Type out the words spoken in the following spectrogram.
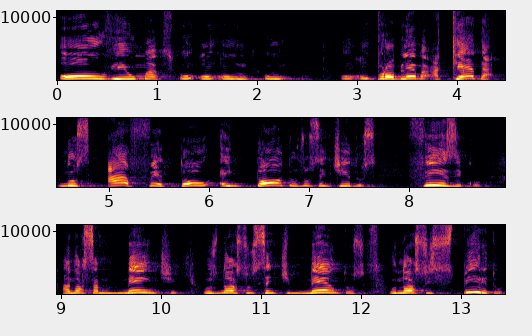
houve uma, um, um, um, um problema, a queda nos afetou em todos os sentidos físico, a nossa mente, os nossos sentimentos, o nosso espírito,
